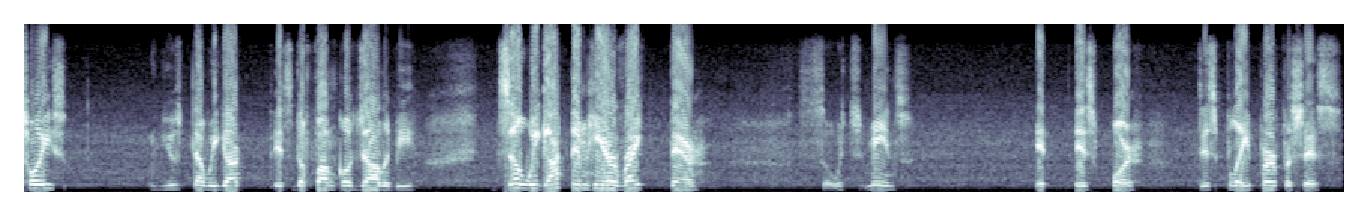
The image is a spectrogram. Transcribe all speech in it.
toys that we got it's the Funko Jollibee. So we got them here right there. So which means it is for display purposes.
